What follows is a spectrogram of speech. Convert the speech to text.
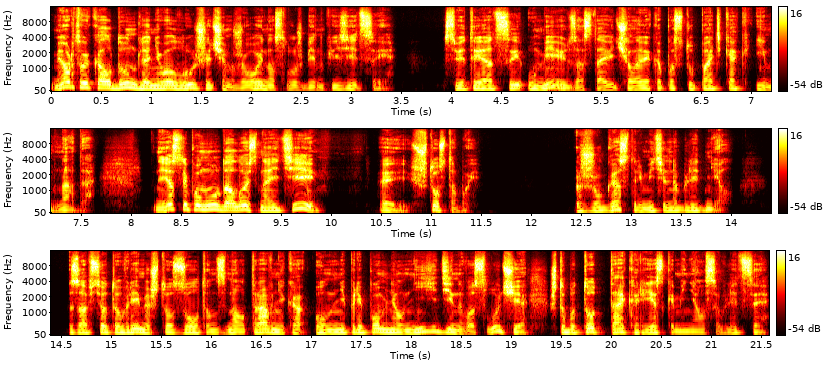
Мертвый колдун для него лучше, чем живой на службе Инквизиции. Святые отцы умеют заставить человека поступать, как им надо. Если бы ему удалось найти... Эй, что с тобой? Жуга стремительно бледнел. За все то время, что Золтан знал травника, он не припомнил ни единого случая, чтобы тот так резко менялся в лице.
